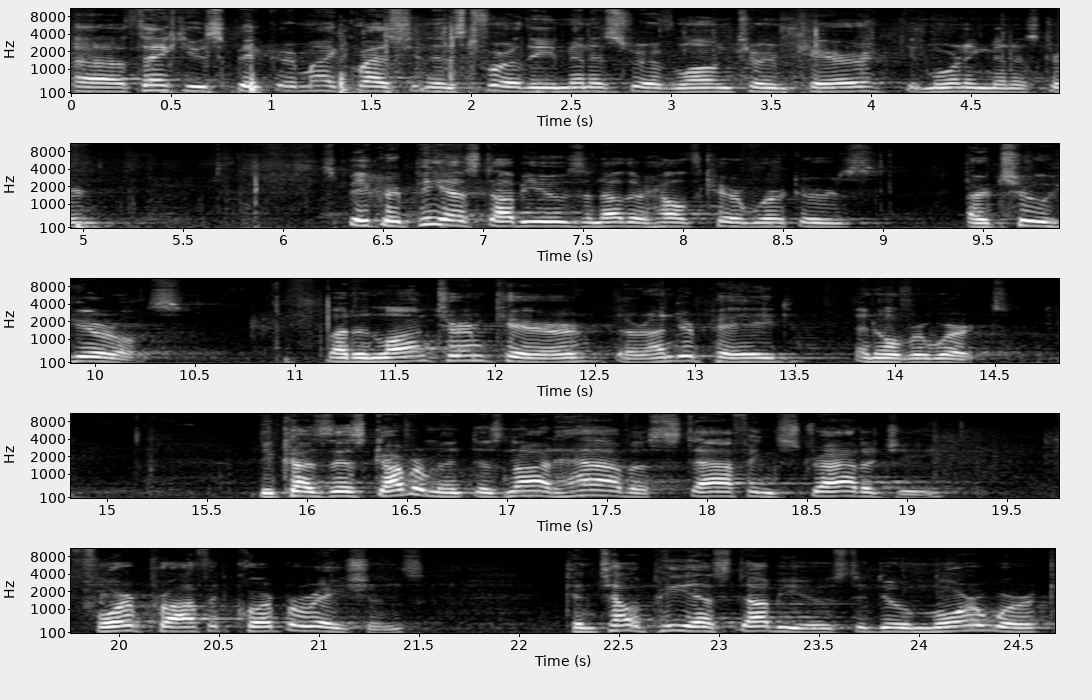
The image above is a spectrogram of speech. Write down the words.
Uh, Thank you, Speaker. My question is for the Minister of Long-Term Care. Good morning, Minister. Speaker, PSWs and other healthcare workers are true heroes, but in long-term care, they're underpaid and overworked. Because this government does not have a staffing strategy, for-profit corporations can tell PSWs to do more work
